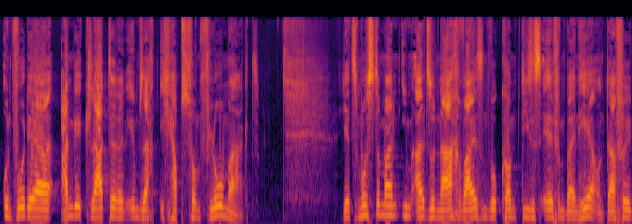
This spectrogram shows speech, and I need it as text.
Und wo der Angeklagte dann eben sagt, ich hab's vom Flohmarkt. Jetzt musste man ihm also nachweisen, wo kommt dieses Elfenbein her. Und dafür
